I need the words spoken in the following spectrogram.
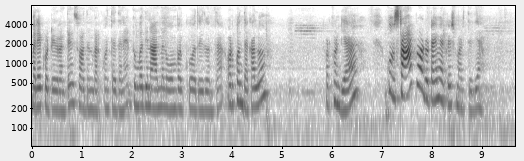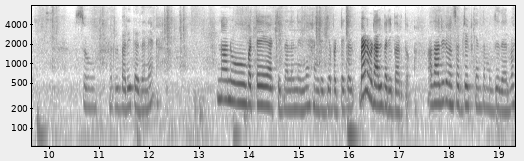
ಬರೆಯ ಕೊಟ್ಟಿದ್ರಂತೆ ಸೊ ಅದನ್ನು ಬರ್ಕೊತಾ ಇದ್ದಾನೆ. ತುಂಬ ದಿನ ಆದಮೇಲೆ ವರ್ಕು ಅದು ಇದು ಅಂತ. ಹೊಡ್ಕೊಂತ ಕಾಲು? ಹೊಡ್ಕೊಂಡ್ಯಾ? ಸ್ಟಾರ್ಟ್ ಮಾಡು ಟೈಮ್ ಯಾಕೆ ವೇಸ್ಟ್ ಮಾಡ್ತಿದ್ಯಾ? ಸೊ ಅದ್ರಲ್ಲಿ ಬರೀತಾ ಇದ್ದಾನೆ. ನಾನು ಬಟ್ಟೆ ಹಾಕಿದ್ನಲ್ಲ ನಿನ್ನೆ ಹಾಗಾಗಿ ಬಟ್ಟೆಗಳು? ಬೇಡ ಬೇಡ ಅಲ್ಲಿ ಬರಿಬಾರ್ದು. ಅದು ಆಲ್ರೆಡಿ ಒಂದು ಸಬ್ಜೆಕ್ಟ್ಗೆ ಅಂತ ಮುಗ್ದಿದೆ ಅಲ್ವಾ?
